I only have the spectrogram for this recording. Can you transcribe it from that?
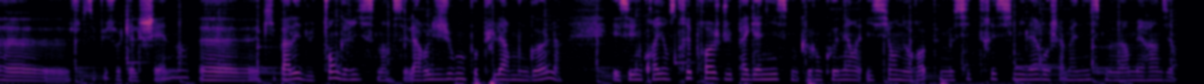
euh, je ne sais plus sur quelle chaîne, euh, qui parlait du tangrisme. C'est la religion populaire mongole et c'est une croyance très proche du paganisme que l'on connaît ici en Europe, mais aussi très similaire au chamanisme amérindien.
